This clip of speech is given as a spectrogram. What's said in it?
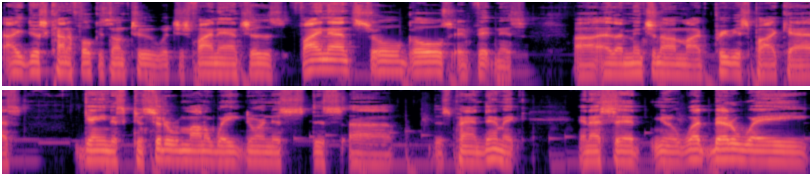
I just kind of focused on two, which is finances, financial goals and fitness. Uh, as I mentioned on my previous podcast, gained a considerable amount of weight during this, this, uh, this pandemic. And I said, you know, what better way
